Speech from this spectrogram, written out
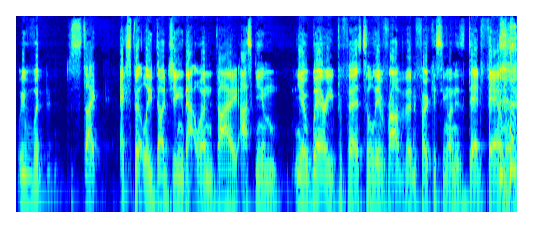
we would just like expertly dodging that one by asking him, you know, where he prefers to live rather than focusing on his dead family.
